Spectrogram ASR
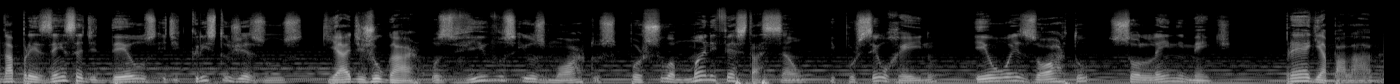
Na presença de Deus e de Cristo Jesus, que há de julgar os vivos e os mortos por sua manifestação e por seu reino, eu o exorto solenemente. Pregue a palavra,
